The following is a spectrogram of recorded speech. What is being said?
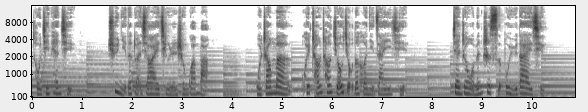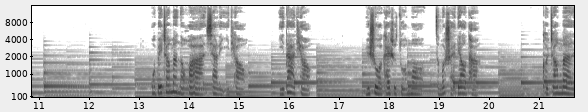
从今天起，去你的短效爱情人生观吧！我张曼会长长久久的和你在一起，见证我们至死不渝的爱情。我被张曼的话吓了一跳，一大跳。于是我开始琢磨怎么甩掉他。可张曼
